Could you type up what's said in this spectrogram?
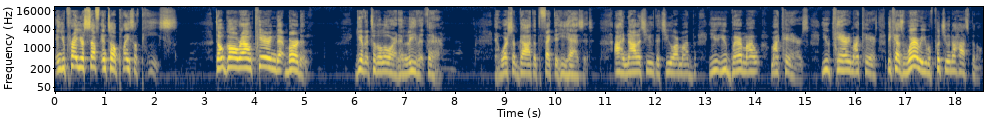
and you pray yourself into a place of peace. Don't go around carrying that burden. Give it to the Lord and leave it there. And worship God that the fact that He has it. I acknowledge you that you are my, you, you bear my, my cares. You carry my cares. Because worry will put you in a hospital.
